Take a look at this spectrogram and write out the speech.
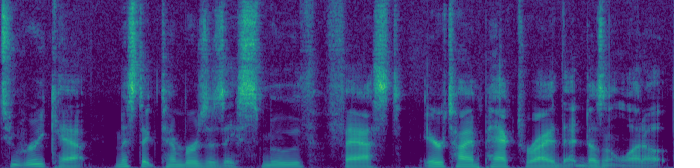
To recap, Mystic Timbers is a smooth, fast, airtime packed ride that doesn't let up.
